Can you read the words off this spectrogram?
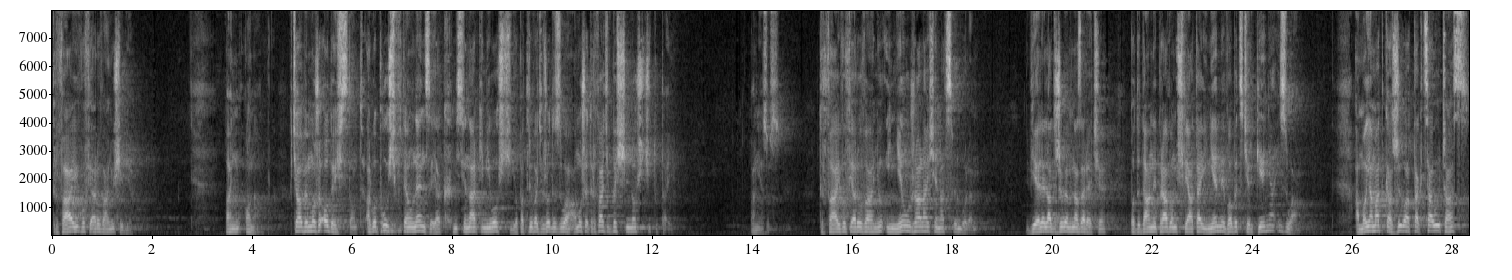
trwaj w ofiarowaniu siebie. Pań ona, chciałabym może odejść stąd, albo pójść w tę nędzę, jak misjonarki miłości i opatrywać wrzody zła, a muszę trwać w bezsilności tutaj. Pan Jezus, trwaj w ofiarowaniu i nie użalaj się nad swym bólem. Wiele lat żyłem w Nazarecie, poddany prawom świata i niemy wobec cierpienia i zła. A moja matka żyła tak cały czas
